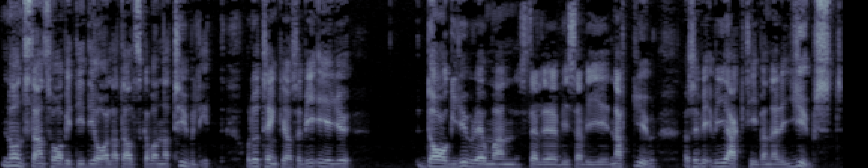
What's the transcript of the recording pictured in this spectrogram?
någonstans har vi ett ideal att allt ska vara naturligt. Och då tänker jag så vi är ju dagdjur om man ställer det visavi nattdjur. Alltså vi, vi, är aktiva när det är ljust.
